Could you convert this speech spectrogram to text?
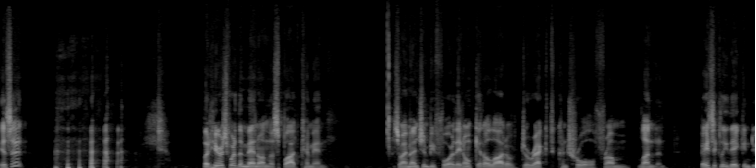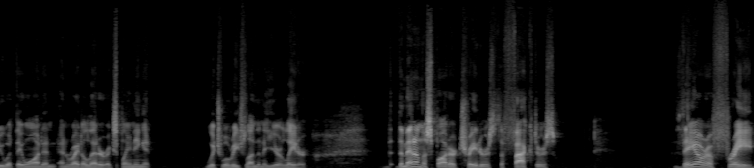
is it? but here's where the men on the spot come in. So I mentioned before, they don't get a lot of direct control from London basically they can do what they want and, and write a letter explaining it, which will reach London a year later. The men on the spot are traders, the factors. They are afraid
